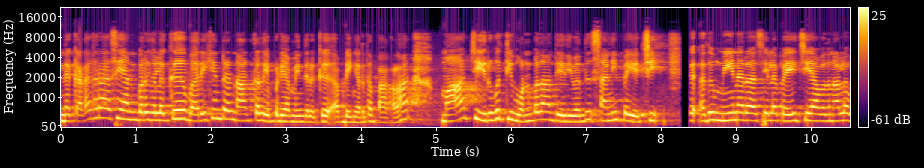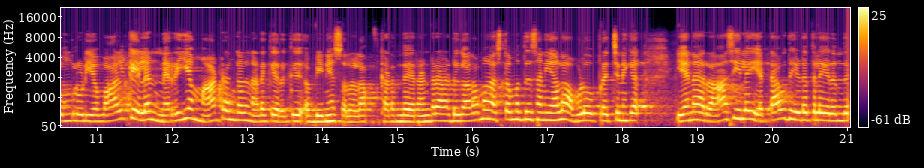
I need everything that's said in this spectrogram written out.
இந்த கடகராசி அன்பர்களுக்கு வருகின்ற நாட்கள் எப்படி அமைந்திருக்கு அப்படிங்கிறத பார்க்கலாம். மார்ச் இருபத்தி ஒன்பதாம் தேதி வந்து சனி பயிற்சி அதுவும் மீன ராசியில் பயிற்சி ஆவதனால உங்களுடைய வாழ்க்கையில் நிறைய மாற்றங்கள் நடக்க இருக்குது அப்படின்னே சொல்லலாம். கடந்த ரெண்டரை ஆண்டு காலமாக அஷ்டமத்து சனியால் அவ்வளோ பிரச்சனைகள். ஏன்னா ராசியில் எட்டாவது இடத்துல இருந்த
